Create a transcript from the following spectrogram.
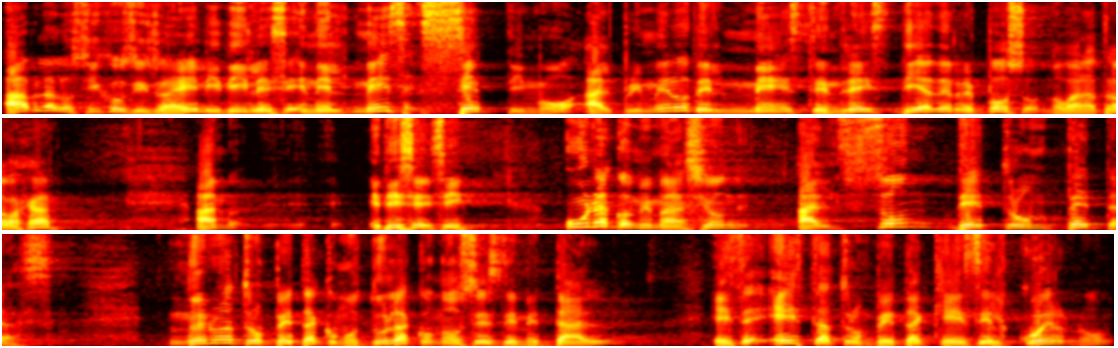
habla a los hijos de Israel y diles, en el mes séptimo, al primero del mes, tendréis día de reposo, no van a trabajar. Dice, sí, una conmemoración al son de trompetas. No era una trompeta como tú la conoces de metal, es esta trompeta que es el cuerno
